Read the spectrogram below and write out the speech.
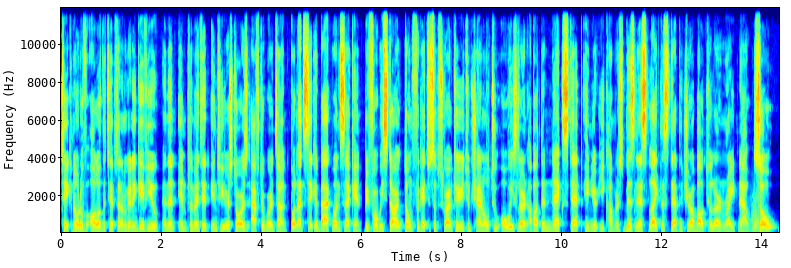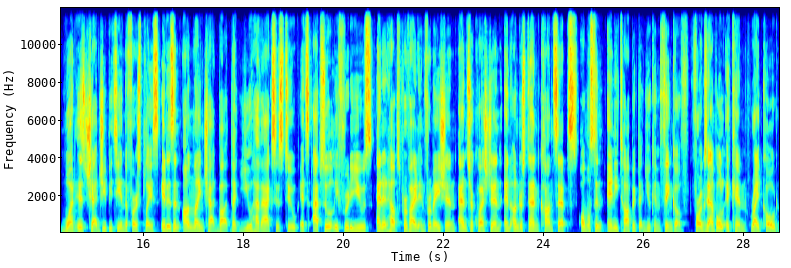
take note of all of the tips that I'm going to give you, and then implement it into your stores after we're done. But let's take it back one second. Before we start, don't forget to subscribe to our YouTube channel to always learn about the next step in your e-commerce business, like the step that you're about to learn right now. So what is ChatGPT in the first place? It is an online chatbot that you have access to. It's absolutely free to use and it helps provide information, answer questions, and understand concepts almost in any topic that you can think of. For example, it can write code,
